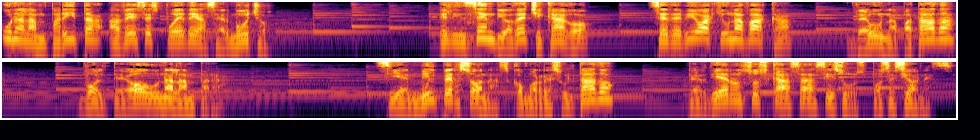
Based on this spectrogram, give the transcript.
Una lamparita a veces puede hacer mucho. El incendio de Chicago se debió a que una vaca, de una patada, volteó una lámpara. Cien mil personas como resultado perdieron sus casas y sus posesiones.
